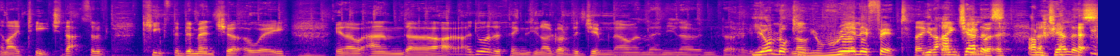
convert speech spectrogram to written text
And I teach. That sort of keeps the dementia away, you know. And uh, I, I do other things. You know, I go to the gym now and then. You know, and uh, you You're know, looking not- really not- fit. Thank- you know, I'm thank you, jealous. but- I'm jealous.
